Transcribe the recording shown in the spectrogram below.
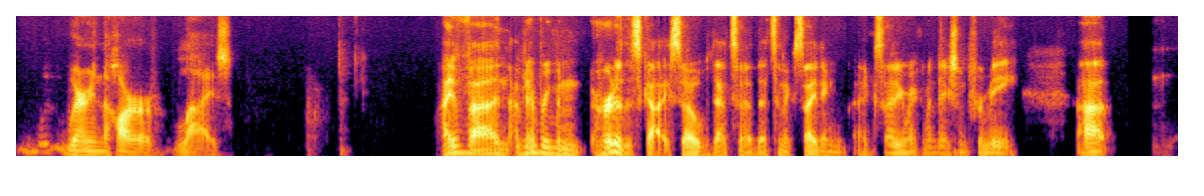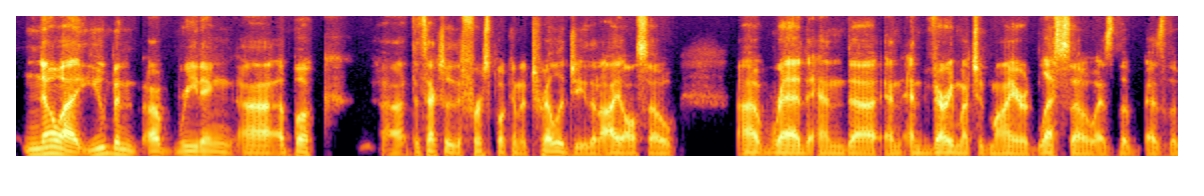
wherein the horror lies. I've uh, I've never even heard of this guy, so that's a that's an exciting exciting recommendation for me. Uh, Noah, you've been uh, reading uh, a book uh, that's actually the first book in a trilogy that I also uh, read and uh, and and very much admired. Less so as the as the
